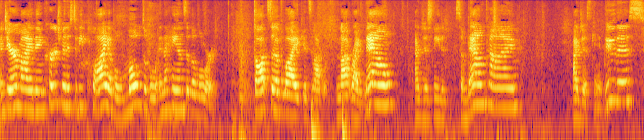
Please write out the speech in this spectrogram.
In Jeremiah, the encouragement is to be pliable, moldable in the hands of the Lord. Thoughts of like, it's not not right now, I just needed some downtime, I just can't do this,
